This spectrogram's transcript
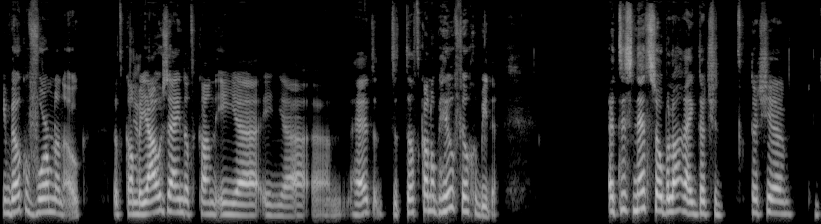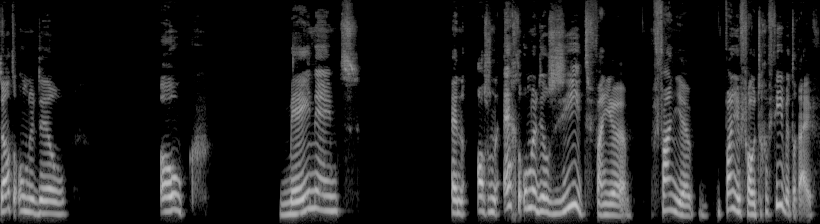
In welke vorm dan ook. Dat kan Ja. bij jou zijn, dat kan in je, in je hè, dat- dat kan op heel veel gebieden. Het is net zo belangrijk dat je dat, je dat onderdeel ook meeneemt en als een echt onderdeel ziet van je, van je, van je fotografiebedrijf.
